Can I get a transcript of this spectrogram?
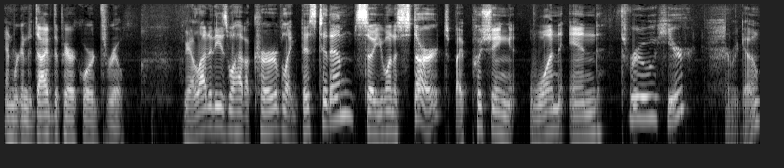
and we're going to dive the paracord through. Okay, a lot of these will have a curve like this to them, so you want to start by pushing one end through here. There we go.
